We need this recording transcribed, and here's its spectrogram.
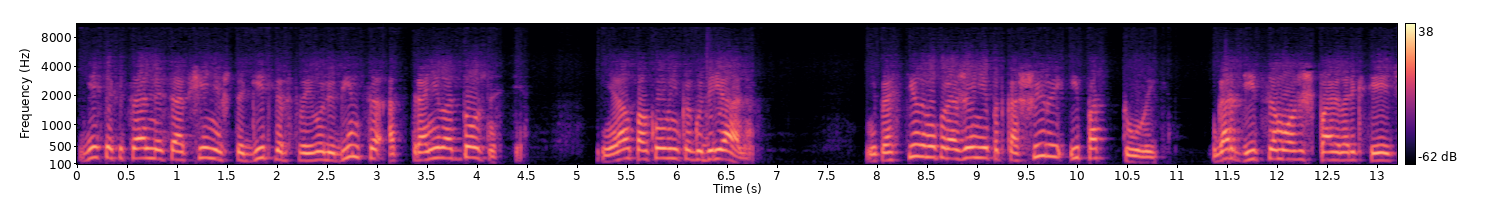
Есть официальное сообщение, что Гитлер своего любимца отстранил от должности, генерал-полковника Гудериана. Не простил ему поражение под Каширой и под Тулой. Гордиться можешь, Павел Алексеевич.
